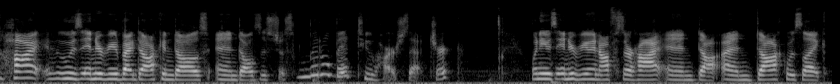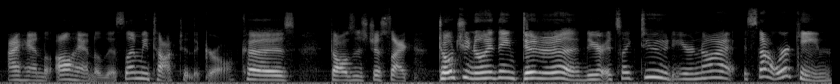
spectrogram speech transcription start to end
Haught, who was interviewed by Doc and Dolls, and Dolls is just a little bit too harsh. That jerk. When he was interviewing Officer Haught, and Doc, and Doc was like, "I handle, I'll handle this. Let me talk to the girl." Because Dolls is just like, "Don't you know anything?" Da da da. It's like, dude, you're not. It's not working.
